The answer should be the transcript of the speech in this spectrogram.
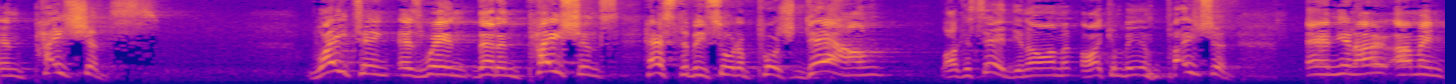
impatience. Waiting is when that impatience has to be sort of pushed down. Like I said, you know, I'm, i can be impatient. And, you know, I mean,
